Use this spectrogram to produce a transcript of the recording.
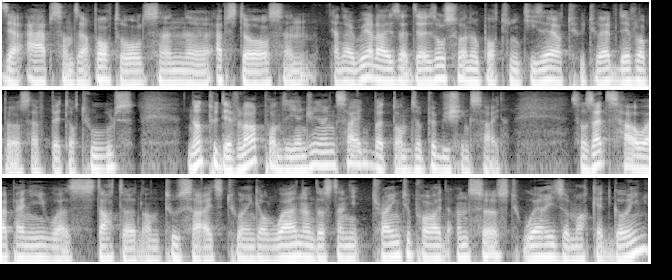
their apps on their portals and uh, app stores. And, and I realized that there is also an opportunity there to, to help developers have better tools, not to develop on the engineering side, but on the publishing side. So that's how App Annie was started on two sides, two angles. One, understanding, trying to provide answers to where is the market going,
